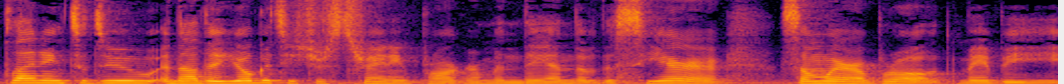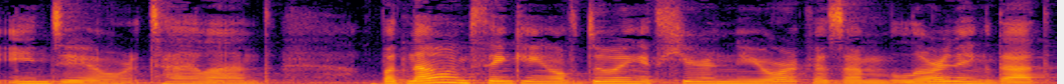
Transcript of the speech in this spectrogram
planning to do another yoga teachers training program in the end of this year, somewhere abroad, maybe India or Thailand. But now I'm thinking of doing it here in New York as I'm learning that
